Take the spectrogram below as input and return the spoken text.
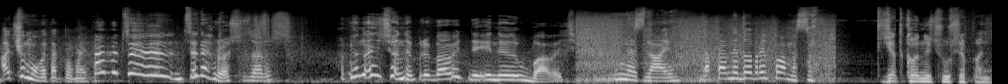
А чому ви так думаєте? Бо це, це не гроші зараз. Воно нічого не прибавить і не убавить. Не знаю. Напевне, добрий помисел. Я такого не чув ще, пані.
